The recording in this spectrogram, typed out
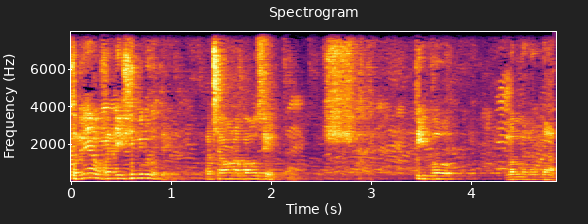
Torniamo fra dieci minuti, facciamo una pausetta. Tipo, non me ne andare.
